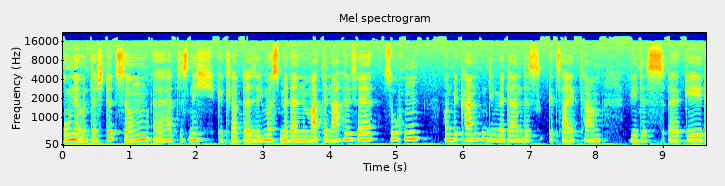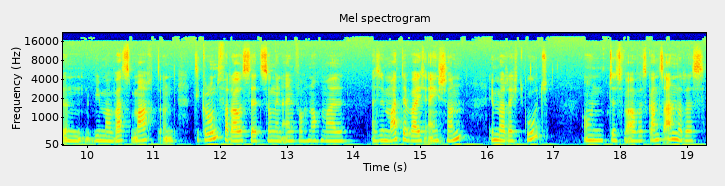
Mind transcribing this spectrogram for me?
ohne Unterstützung äh, hat das nicht geklappt. Also ich musste mir dann Mathe-Nachhilfe suchen von Bekannten, die mir dann das gezeigt haben, wie das äh, geht und wie man was macht und die Grundvoraussetzungen einfach nochmal. Also in Mathe war ich eigentlich schon immer recht gut und das war was ganz anderes.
